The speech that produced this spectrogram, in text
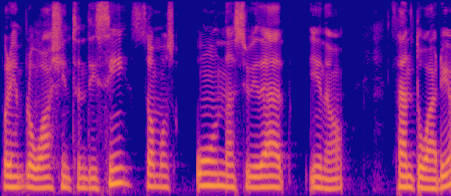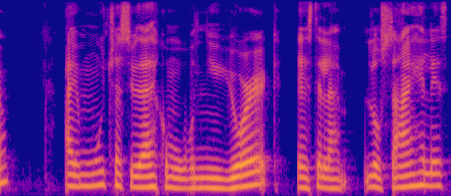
Por ejemplo, Washington, D.C., somos una ciudad, you know, santuario. Hay muchas ciudades como New York, este, Los Ángeles,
